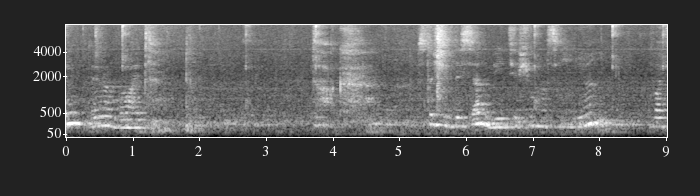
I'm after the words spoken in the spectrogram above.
1 терабайт. Так. 160 бітів, що у нас є. 20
